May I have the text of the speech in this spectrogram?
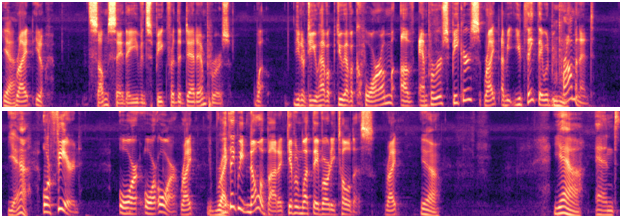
Yeah. right? You know, some say they even speak for the dead emperors. Well, you know, do you have a do you have a quorum of emperor speakers, right? I mean, you'd think they would be mm-hmm. prominent Yeah. or feared or or or, right? Right. You think we'd know about it given what they've already told us, right? Yeah. Yeah, and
